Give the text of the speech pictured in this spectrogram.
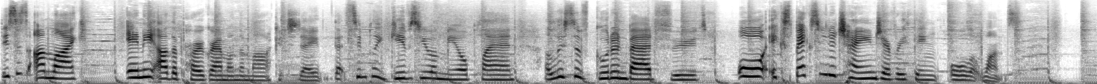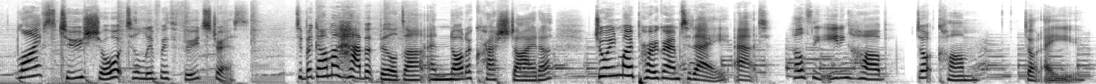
This is unlike any other program on the market today that simply gives you a meal plan, a list of good and bad foods, or expects you to change everything all at once. Life's too short to live with food stress. To become a habit builder and not a crash dieter, join my program today at healthyeatinghub.com.au.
